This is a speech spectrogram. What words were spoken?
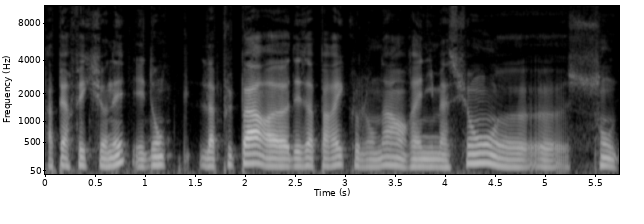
à perfectionner. Et donc, la plupart des appareils que l'on a en réanimation sont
